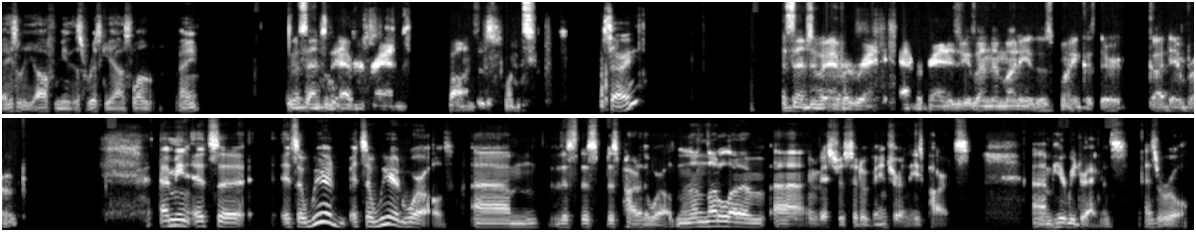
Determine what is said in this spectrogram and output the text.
basically offer me this risky ass loan, right? So essentially, Evergrande bonds at this point. Sorry? Essentially, what Evergrande, Evergrande is if you lend them money at this point because they're goddamn broke. I mean, it's a it's a weird it's a weird world. Um, this this this part of the world. and not a lot of uh, investors sort of venture in these parts. Um, here be dragons, as a rule.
